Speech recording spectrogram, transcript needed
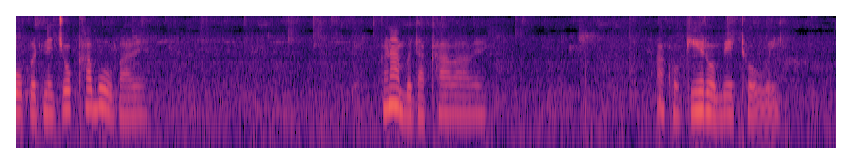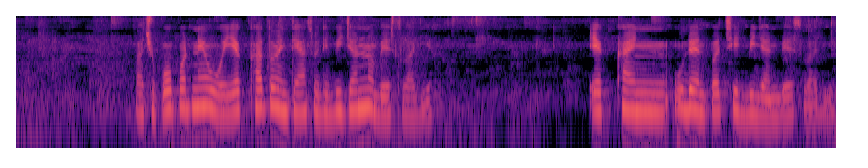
પોપટને ચોખા બહુ ભાવે. ઘણા બધા ખાવા આવે. આખો ઘેરો બેઠો હોય. પાછું પોપટને એવું હોય, એક ખાતો હોય ને ત્યાં સુધી બીજાને ન બેસવા દે એક ખાઈને ઉડે ને પછી જ બીજાને બેસવા દે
